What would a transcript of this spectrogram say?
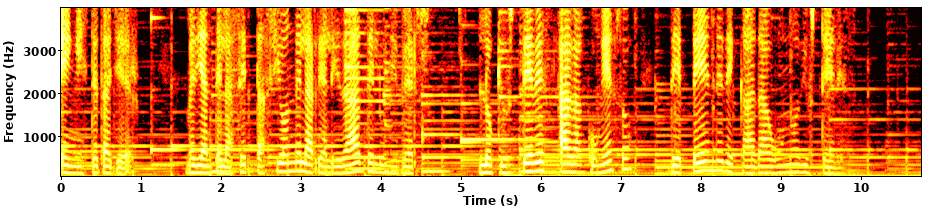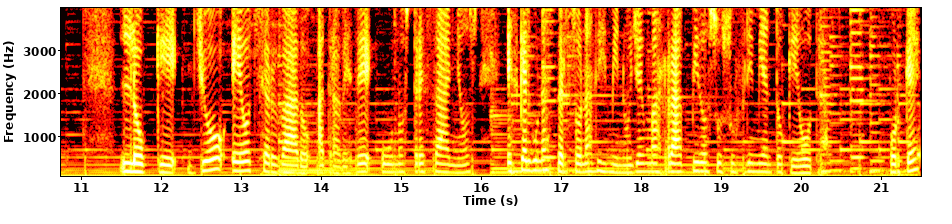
en este taller, mediante la aceptación de la realidad del universo. Lo que ustedes hagan con eso depende de cada uno de ustedes. Lo que yo he observado a través de unos tres años es que algunas personas disminuyen más rápido su sufrimiento que otras. ¿Por qué?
